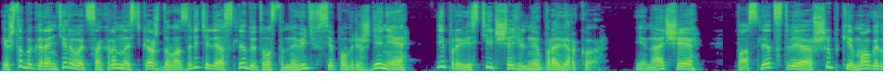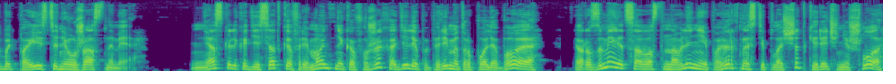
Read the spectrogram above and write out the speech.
и чтобы гарантировать сохранность каждого зрителя, следует восстановить все повреждения и провести тщательную проверку. Иначе последствия ошибки могут быть поистине ужасными. Несколько десятков ремонтников уже ходили по периметру поля боя. Разумеется, о восстановлении поверхности площадки речи не шло,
